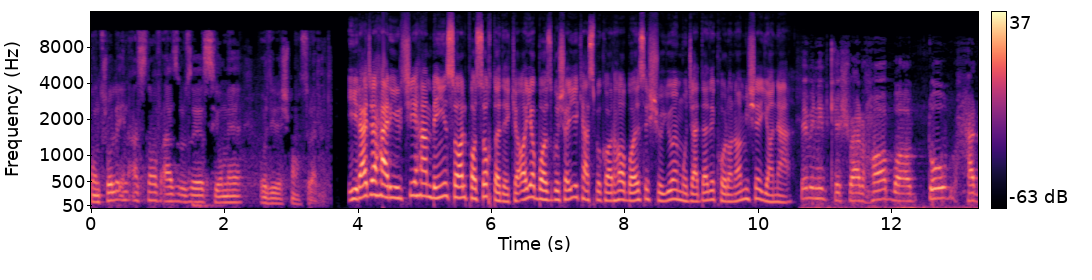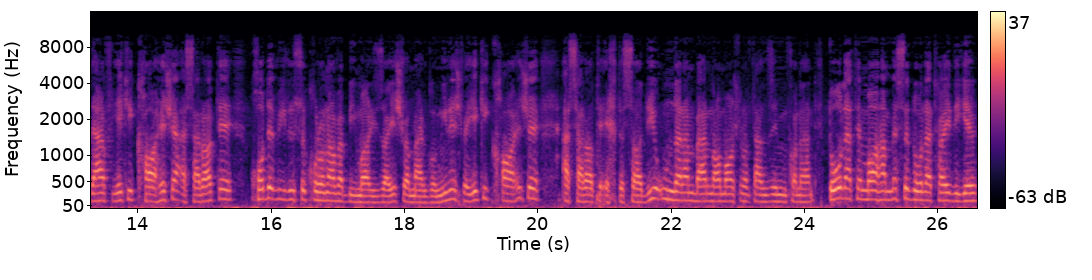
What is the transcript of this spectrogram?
کنترل این اصناف از روز سیوم اردیبهشت ماه صورت می‌گیره. ایرج حریرچی هم به این سوال پاسخ داده که آیا بازگشایی کسب و کارها باعث شیوع مجدد کرونا میشه یا نه؟ ببینید کشورها با دو هدف یکی کاهش اثرات خود ویروس کرونا و بیماری زایش و مرگ و میرش و یکی کاهش اثرات اقتصادی اون دارن برنامه‌هاشون رو تنظیم می‌کنن. دولت ما هم مثل دولت های دیگه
